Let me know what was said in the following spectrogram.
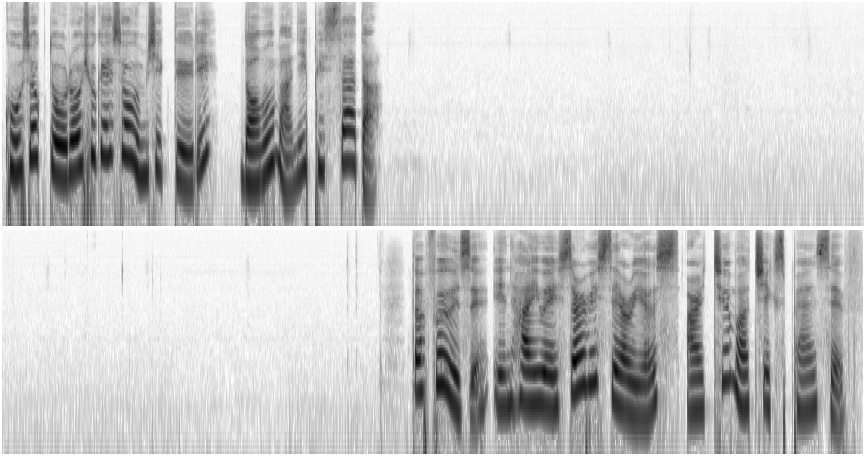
고속도로 휴게소 음식들이 너무 많이 비싸다. The foods in highway service areas are too much expensive.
